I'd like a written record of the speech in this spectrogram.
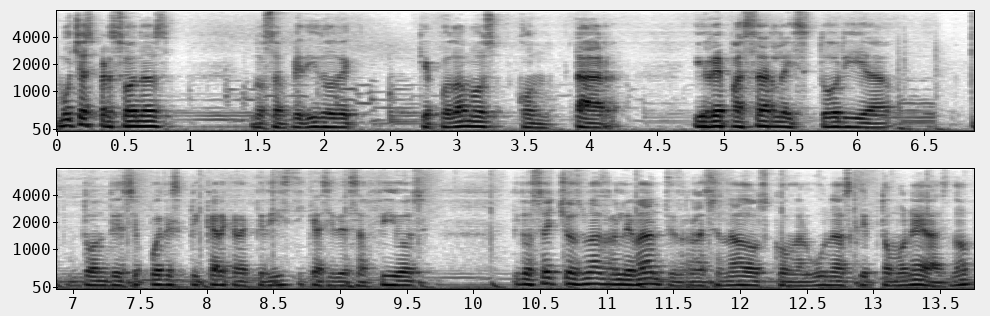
Muchas personas nos han pedido que podamos contar y repasar la historia donde se puede explicar características y desafíos y los hechos más relevantes relacionados con algunas criptomonedas, ¿no?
